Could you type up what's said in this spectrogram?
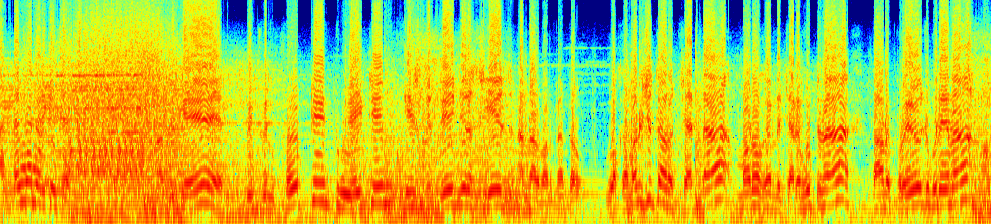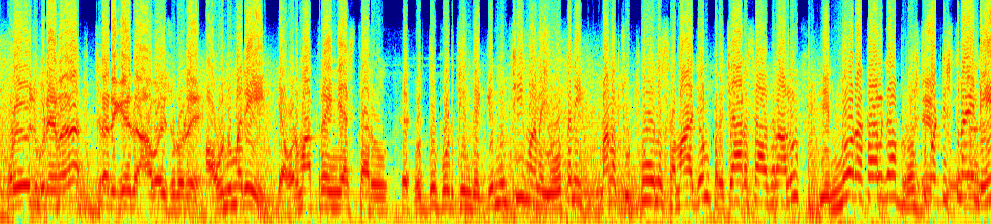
అడ్డంగా నరికేశాడు అందుకే between fourteen to eighteen is the dangerous age అన్నారు మన పెద్దలు. ఒక మనిషి తాను చెడ్డ మరొకరిని చెడగొట్టినా తాను ప్రయోజకుడైనా అప్రయోజకుడైనా జరిగేది ఆ వయసులోనే. అవును మరి ఎవరు మాత్రం ఏం చేస్తారు? వద్దు పొడిచిన దగ్గర నుంచి మన యువతని మన చుట్టూ ఉన్న సమాజం ప్రచార సాధనాలు ఎన్నో రకాలుగా భ్రష్టు పట్టిస్తున్నాయండి.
